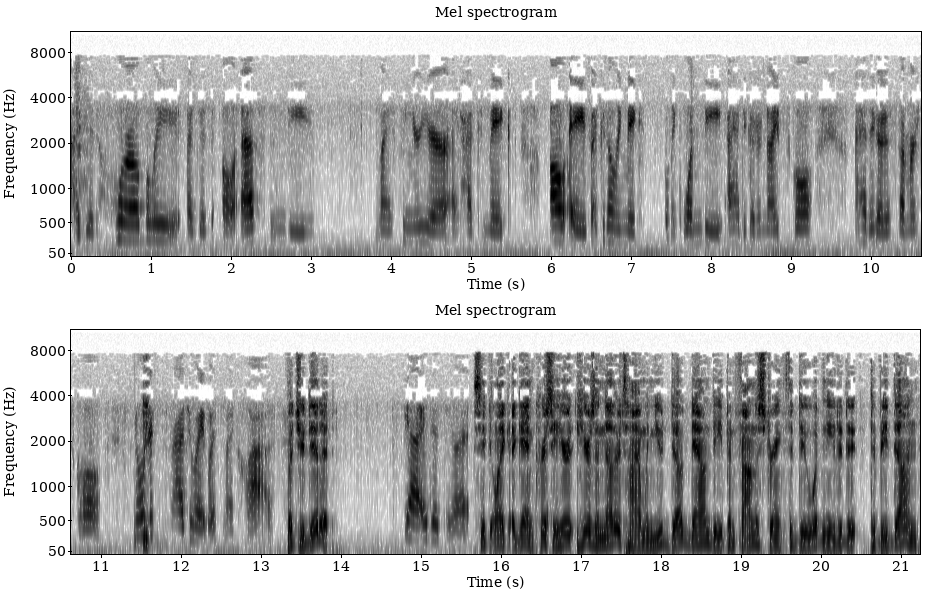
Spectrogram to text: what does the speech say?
I did horribly. I did all F's and D's. My senior year, I had to make all A's. I could only make like one B. I had to go to night school. I had to go to summer school in order to graduate with my class. But you did it. Yeah, I did do it. See, like again, Crissy, here here's another time when you dug down deep and found the strength to do what needed to, to be done.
